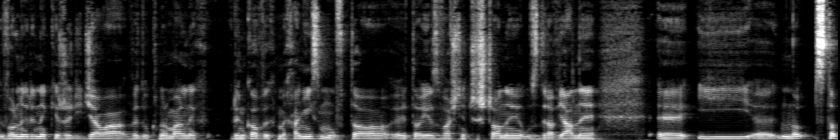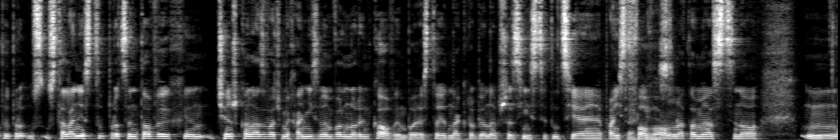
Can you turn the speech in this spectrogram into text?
y, wolny rynek, jeżeli działa według normalnych rynkowych mechanizmów, to, to jest właśnie czyszczony, uzdrawiany i no, stopy, ustalanie stóp procentowych ciężko nazwać mechanizmem wolnorynkowym, bo jest to jednak robione przez instytucję państwową, jest. natomiast no, mm,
